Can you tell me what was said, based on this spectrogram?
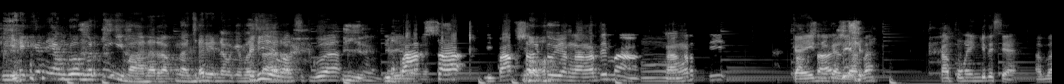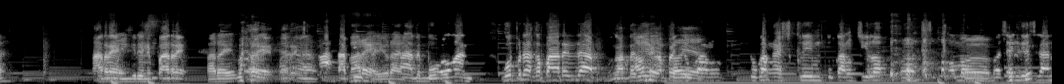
Iya kan yang gua ngerti gimana Rap ngajarin pakai bahasa Iya Arab. maksud gua. Iya. Dipaksa, dipaksa Oh. itu yang nggak ngerti mah Hmm. nggak ngerti. Kayak ini kali aja. apa? Kampung Inggris ya? Apa? Pare, Inggris. ini pare. Pare, pare. Pare, pare. Ah, Ah, tapi Pare. sayuran. ah, ada bohongan. Gue pernah ke Pare dap, katanya Oh, sampai oh, iya. tukang tukang es krim, tukang cilok ngomong Oh. bahasa Inggris kan.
